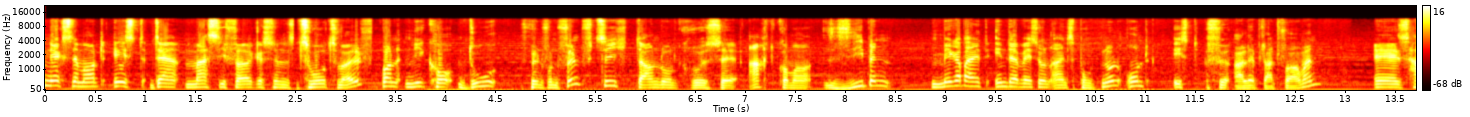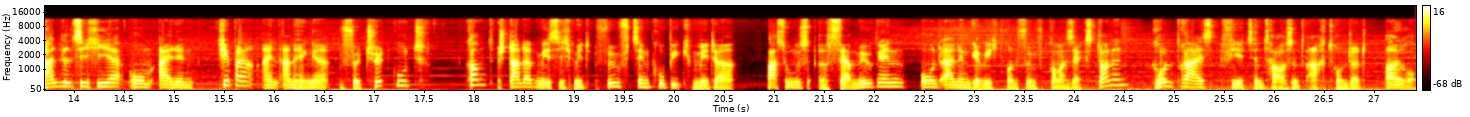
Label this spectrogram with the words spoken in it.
nächste Mod ist der Massey Ferguson 212 von Nico Du 55, Downloadgröße 8,7 MB in der Version 1.0 und ist für alle Plattformen. Es handelt sich hier um einen Kipper, ein Anhänger für Trittgut, kommt standardmäßig mit 15 Kubikmeter Fassungsvermögen und einem Gewicht von 5,6 Tonnen, Grundpreis 14.800 Euro.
